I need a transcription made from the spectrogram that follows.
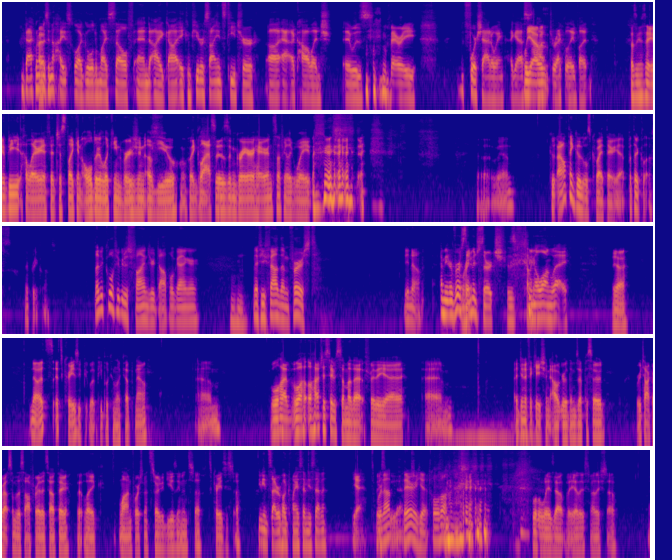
Back when I I- was in high school, I googled myself, and I got a computer science teacher uh, at a college. It was very foreshadowing, I guess. Well, yeah, I was- directly, but I was gonna say it'd be hilarious if it's just like an older looking version of you with like glasses and grayer hair and stuff. You're like, wait. oh man. I don't think Google's quite there yet, but they're close. They're pretty close. That'd be cool if you could just find your doppelganger. Mhm. And if you found them first, you know. I mean, reverse Right. image search is coming a long way. Yeah. No, it's it's crazy what people can look up now. Um, we'll have we'll I'll have to save some of that for the uh, um, identification algorithms episode, where we talk about some of the software that's out there that like law enforcement started using and stuff. It's crazy stuff. You mean Cyberpunk 2077? Yeah, it's We're not that. there yet. Hold on. a little ways out, but yeah, there's some other stuff.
